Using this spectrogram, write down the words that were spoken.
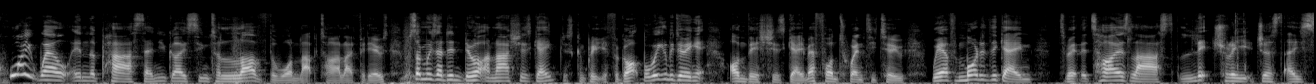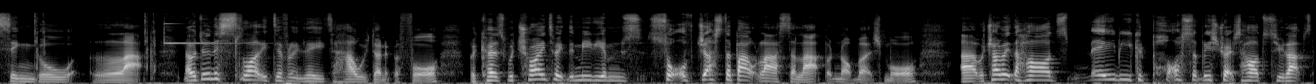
quite well in the past and you guys seem to love the One Lap Tyre Life videos. For some reason I didn't do it on last year's game, just completely forgot, but we're going to be doing it on this year's game, F1 22. We have modded the game to make the tyres last literally just a single lap. Now we're doing this slightly differently to how we've done it before because we're trying to make the mediums sort of just about last a lap but not much more. Uh, we're trying to make the hards, maybe you could possibly stretch the hard to two laps,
